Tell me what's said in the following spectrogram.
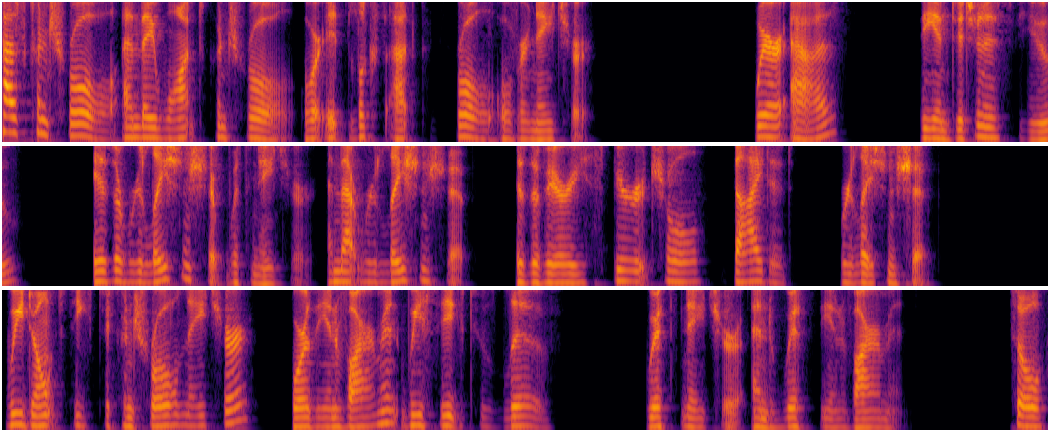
has control and they want control, or it looks at control over nature. Whereas the indigenous view is a relationship with nature, and that relationship is a very spiritual, guided relationship. We don't seek to control nature or the environment, we seek to live with nature and with the environment. So,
